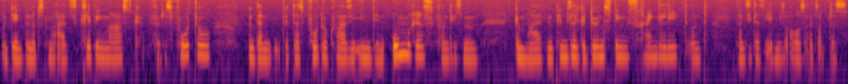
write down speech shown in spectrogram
und den benutzt man als Clipping Mask für das Foto und dann wird das Foto quasi in den Umriss von diesem gemalten Pinselgedönsdings reingelegt und dann sieht das eben so aus, als ob das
